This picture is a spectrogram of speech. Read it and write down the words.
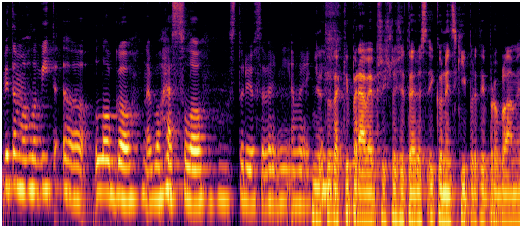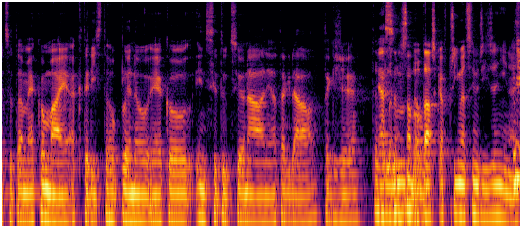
by to mohlo být uh, logo nebo heslo Studiu Severní Ameriky. Mně to taky právě přišlo, že to je dost ikonický pro ty problémy, co tam jako mají a který z toho plynou jako institucionálně a tak dále. Takže To je jsem snad otázka v přijímacím řízení, ne?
